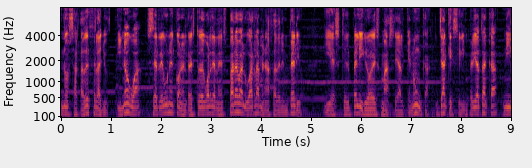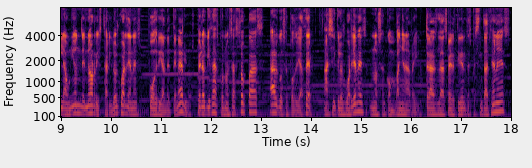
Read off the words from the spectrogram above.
nos agradece la ayuda, y Nowa se reúne con el resto de guardianes para evaluar la amenaza del imperio, y es que el peligro es más real que nunca, ya que si el imperio ataca, ni la unión de Norristar y los guardianes podrían detenerlos, pero quizás con nuestras tropas algo se podría hacer, así que los guardianes nos acompañan al reino. Tras las pertinentes presentaciones,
